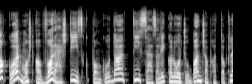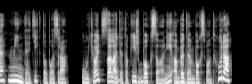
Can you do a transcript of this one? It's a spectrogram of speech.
akkor most a varázs 10 kuponkóddal 10%-kal olcsóbban csaphattok le mindegyik dobozra. Úgyhogy szaladjatok is boxolni a bödönbox.hu-ra,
